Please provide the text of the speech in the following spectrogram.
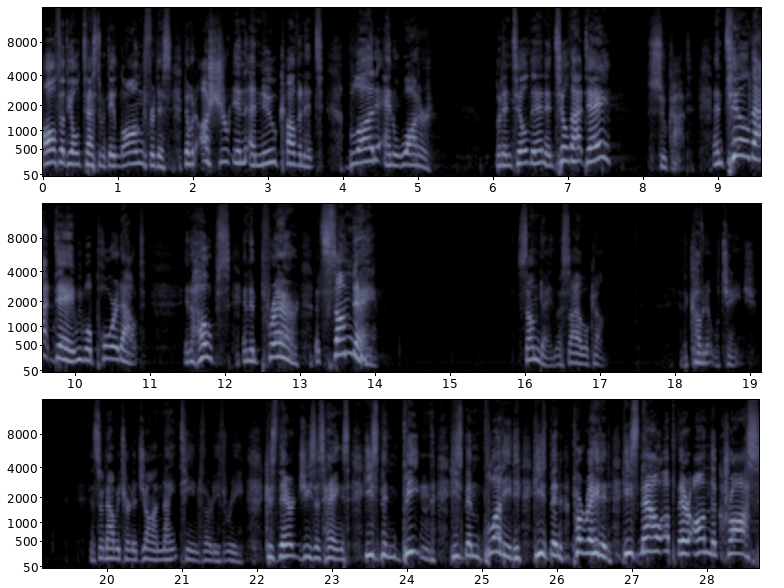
All through the Old Testament, they longed for this that would usher in a new covenant blood and water. But until then, until that day, Sukkot. Until that day, we will pour it out in hopes and in prayer that someday, someday, the Messiah will come and the covenant will change. And so now we turn to John 19 33, because there Jesus hangs. He's been beaten, he's been bloodied, he's been paraded. He's now up there on the cross.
